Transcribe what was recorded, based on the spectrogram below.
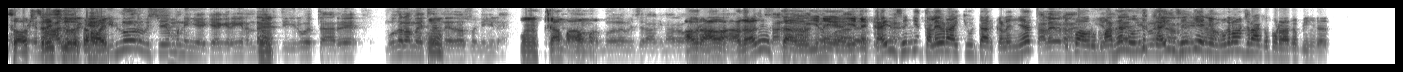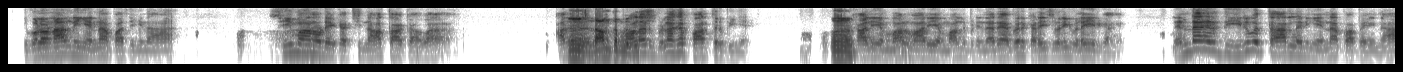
சோ அவர் சிறை அது இன்னொரு விஷயமும் நீங்க கேக்குறீங்க. ரெண்டாயிரத்தி இருபத்தி ஆறு முதலமைச்சர் ஏதோ சொன்னீங்களே. ஆமா ஆமா. முதலமைச்சர் ஆக்கினாரோ. அவர் அதாவது என்னை கைது. செஞ்சு தலைவராக்கி விட்டார் கலைஞர். தலைவர் இப்ப அவர் மகன் வந்து கைது செஞ்சு என்னை முதலமைச்சர் ஆக்க போறாரு அப்படிங்கிறார். இவ்வளவு நாள் நீங்க என்ன பாத்தீங்கன்னா சீமானுடைய கட்சி நாத்தாக்காவா? தமிழர் பலர் விலக பார்த்திருப்பீங்க. காளியம்மாள் மாரியம்மாள் இப்படி நிறைய பேர் கடைசி வரைக்கும் விலகி இருக்காங்க ரெண்டாயிரத்தி இருபத்தி ஆறுல நீங்க என்ன பாப்பீங்கன்னா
